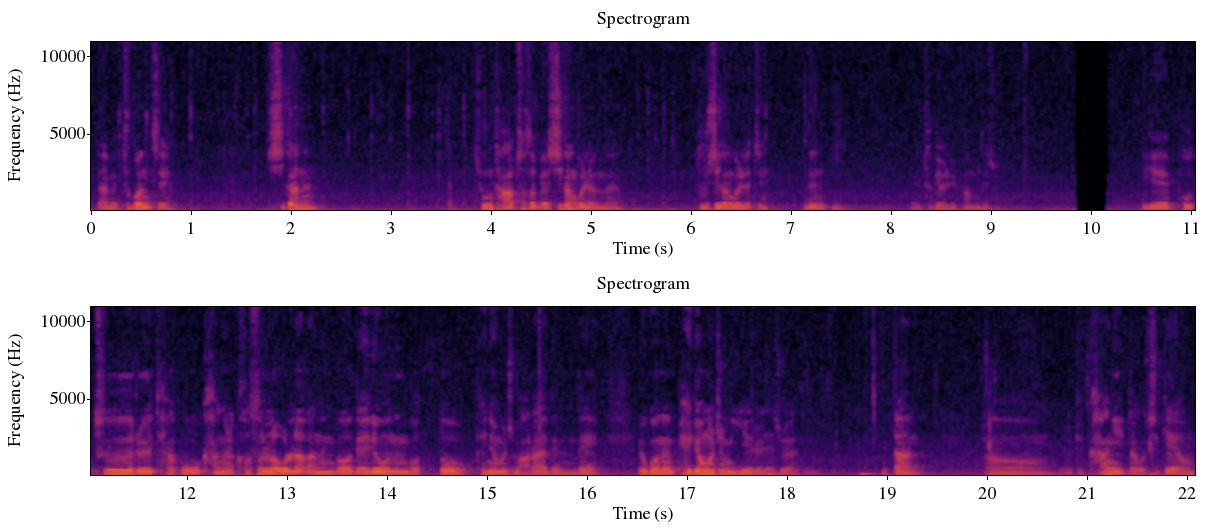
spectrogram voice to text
그 다음에 두 번째 시간은 총 다 합쳐서 몇 시간 걸렸나요? 2시간 걸렸지? 는 2. 두 개 연립하면 되죠. 이게 보트를 타고 강을 거슬러 올라가는 거 내려오는 것도 개념을 좀 알아야 되는데 요거는 배경을 좀 이해를 해줘야 돼요. 일단 어, 이렇게 강이 있다고 칠게요.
